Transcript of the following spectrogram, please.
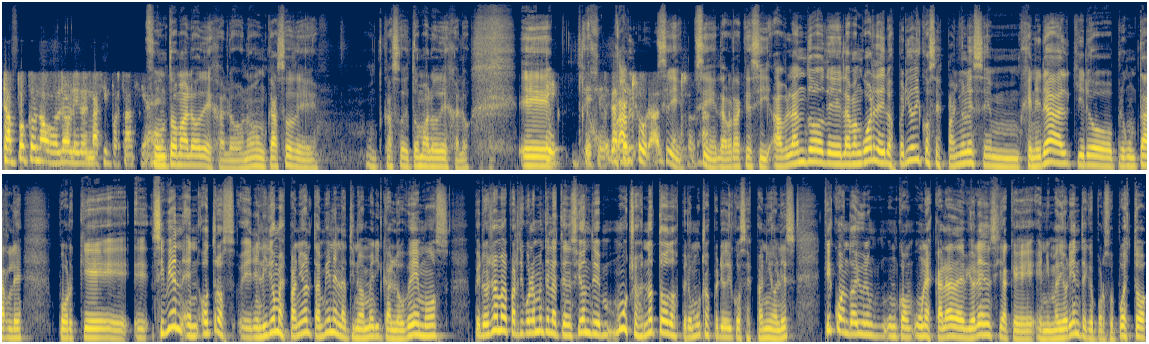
Tampoco no, le doy más importancia. Fue un ¿eh? tómalo, déjalo, ¿no? Un caso de un caso de tómalo, déjalo. Eh, sí, sí, la censura. Sí, sí, la verdad que sí. Hablando de la vanguardia de los periódicos españoles en general, quiero preguntarle porque eh, si bien en otros, en el idioma español también en Latinoamérica lo vemos, pero llama particularmente la atención de muchos, no todos, pero muchos periódicos españoles, que cuando hay una escalada de violencia que en Medio Oriente, que por supuesto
